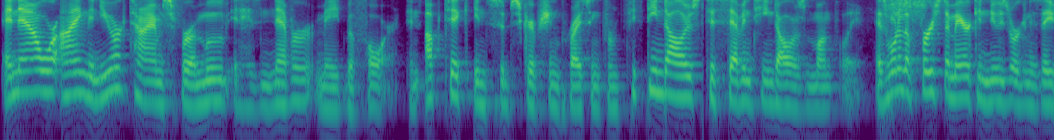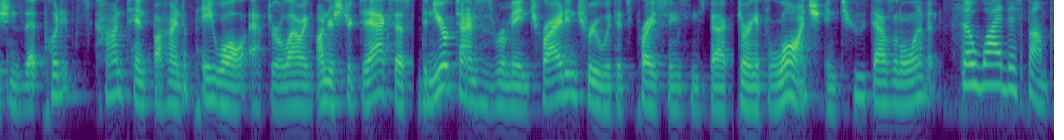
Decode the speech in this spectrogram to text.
And now we're eyeing the New York Times for a move it has never made before an uptick in subscription pricing from $15 to $17 monthly. As one of the first American news organizations that put its content behind a paywall after allowing unrestricted access, the New York Times has remained tried and true with its pricing since back during its launch in 2011. So, why this bump?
